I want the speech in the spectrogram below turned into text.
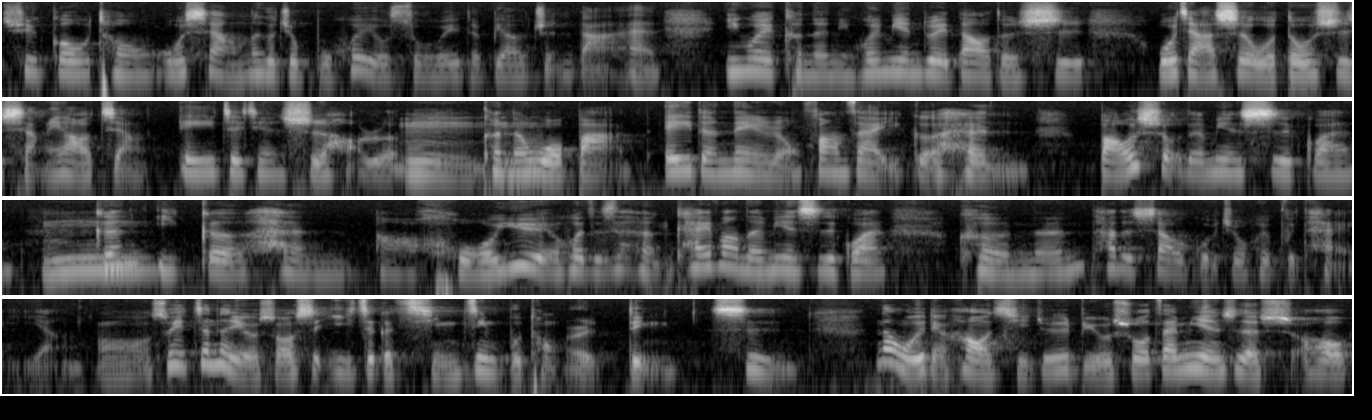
去沟通？我想那个就不会有所谓的标准答案，因为可能你会面对到的是，我假设我都是想要讲 A 这件事好了，嗯，可能我把 A 的内容放在一个很。保守的面试官跟一个很啊、呃、活跃或者是很开放的面试官，可能它的效果就会不太一样。哦，所以真的有时候是依这个情境不同而定。是。那我有点好奇，就是比如说在面试的时候，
